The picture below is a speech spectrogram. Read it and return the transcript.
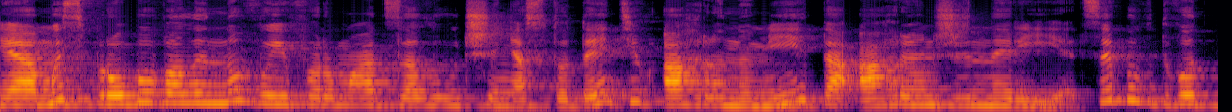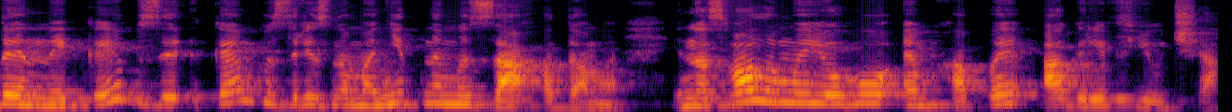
е, ми спробували новий формат залучення студентів агрономії та агроінженерії. Це був дводенний кемп з, різноманітними заходами, і назвали ми його МХП AgriFuture.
